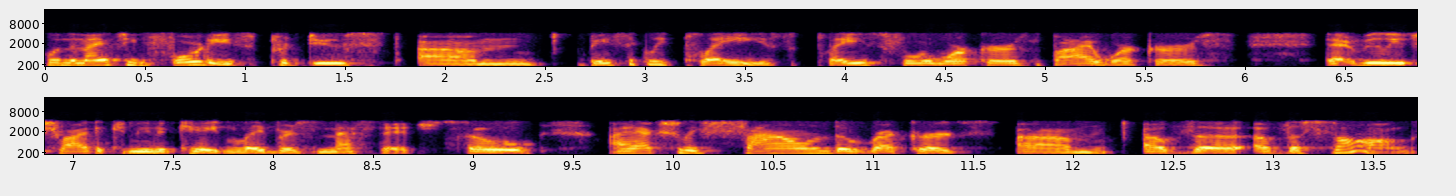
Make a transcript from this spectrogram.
who in the 1940s produced um, basically plays, plays for workers, by workers, that really try to communicate labor's message. So I actually found the records um, of the of the songs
